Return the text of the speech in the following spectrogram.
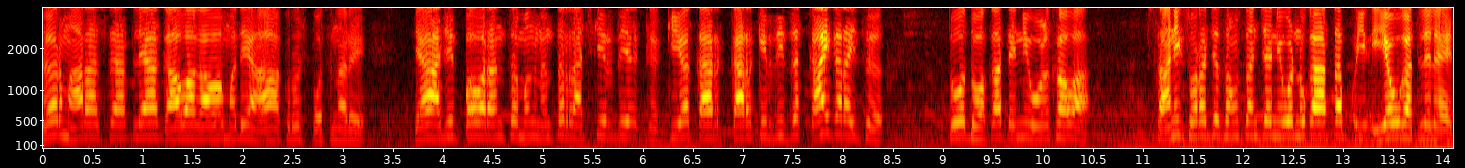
तर महाराष्ट्रातल्या गावागावामध्ये हा आक्रोश पोचणार आहे. त्या अजित पवारांचं मग नंतर राजकीय कार कारकिर्दीचं काय करायचं तो धोका त्यांनी ओळखावा. स्थानिक स्वराज्य संस्थांच्या निवडणुका आता येऊ घातलेल्या आहेत.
